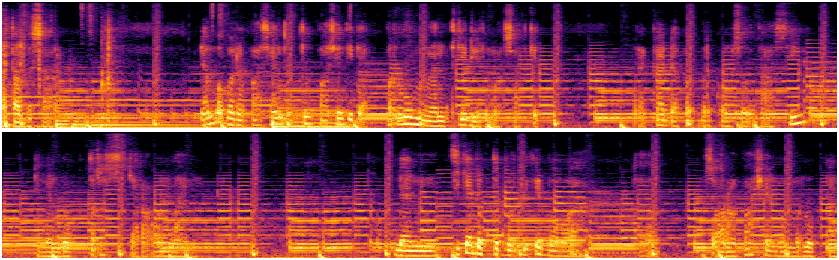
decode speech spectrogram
kota besar Dampak pada pasien tentu pasien tidak perlu mengantri di rumah sakit. Mereka dapat berkonsultasi dengan dokter secara online. Dan jika dokter berpikir bahwa uh, seorang pasien memerlukan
